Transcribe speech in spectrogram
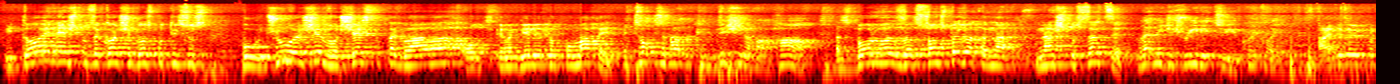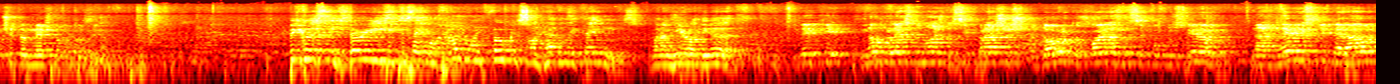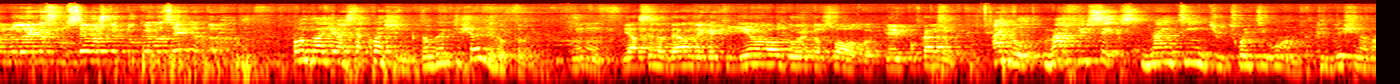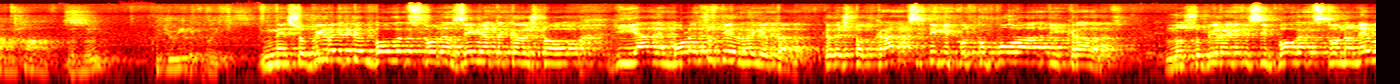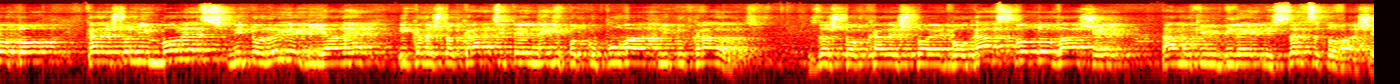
И тоа е нешто за кое што Господ Исус поучуваше в та глава от Евангелието по Матей. It talks about the condition of our heart. Зборува за състоянието на нашето сърце. Let me just read it to you quickly. Хайде да ви прочитам нещо на този. Because it's very easy to say, well, how do I focus on heavenly things when I'm here on the earth? Деки, много лесно можеш да си прашаш, добро, какво е аз да се фокусирам на небеските работи, додека съм все още тук на земята. Well, I'm glad you asked that question because I'm going to show you hopefully. Mm. Јас се надевам дека ќе ги имаме одговорите од словото, ќе ви покажам. Angle Matthew 6:19 through 21, the condition of our hearts. Mm -hmm. Could you read it please? Не собирајте богатство на земјата каде што ги јаде молецот и ръгата, каде што кратците ги подкупуваат и крадат. Но собирајте си богатство на небото каде што ни молец, ниту ръге ги јаде и каде што кратците не ги подкупуваат, ниту крадат. Зашто каде што е богатството ваше, таму ќе ви биде и срцето ваше.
